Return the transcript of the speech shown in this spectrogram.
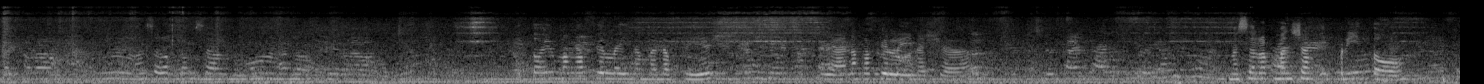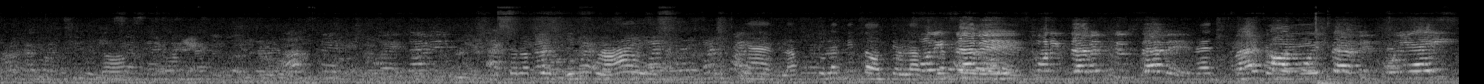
Mm, ang Ito yung mga fillet naman na fish. Ayan, naka-fillet na siya. Masarap man siyang iprito. Ito. Masarap yan in-fry. Yan, lap- tulad nito, tilapia fillet, 27. 27 to 7. red fish Last call fillet, 27. 28.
